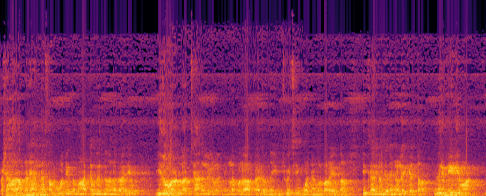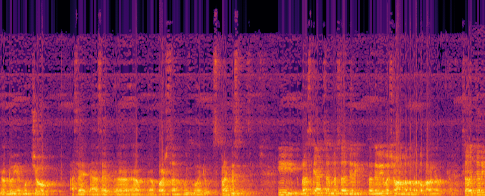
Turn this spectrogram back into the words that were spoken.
പക്ഷെ അത് അങ്ങനെയല്ല സമൂഹത്തിൽ നിന്ന് മാറ്റം വരുന്നതെന്ന കാര്യം ഇതുപോലുള്ള ചാനലുകൾ നിങ്ങളെ പോലെ ആൾക്കാർ വന്ന് ഇൻഫ്ലൂ ചെയ്യുമ്പോൾ ഞങ്ങൾ പറയുന്ന ഈ കാര്യങ്ങൾ ജനങ്ങളിലേക്ക് എത്തണം. ഇതൊരു മീഡിയമാണ് you are doing a good job as a as a person who is going to spread this message ഈ ബ്രസ്റ്റ് ക്യാൻസറിന്റെ സർജറി സർജറി വശമാണല്ലോ നമ്മളിപ്പോ പറഞ്ഞത്. സർജറി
